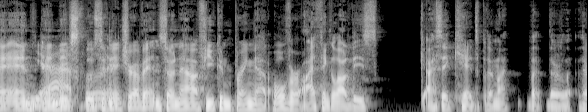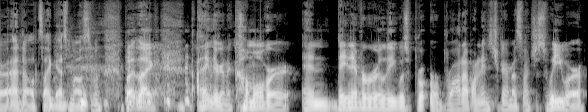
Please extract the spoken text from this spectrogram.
and and, Yeah, and the exclusive absolutely. nature of it. And so now if you can bring that over, I think a lot of these I say kids, but they're not but they're they're adults, I guess most of them. But like I think they're going to come over and they never really was br- were brought up on Instagram as much as we were,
